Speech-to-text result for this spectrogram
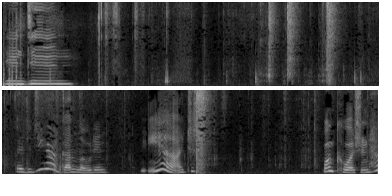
Dun dun. Hey, did you hear a gun loading? Yeah, I just. One question: How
